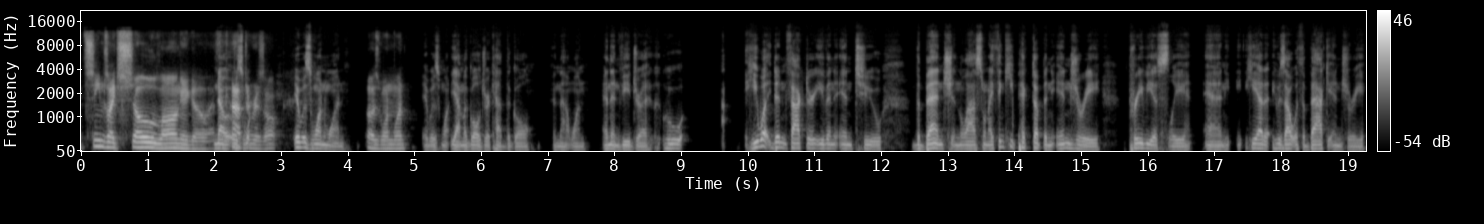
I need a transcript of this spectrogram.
It seems like so long ago. I no, it was the result. It was one one. Oh, it was one one. It was one. Yeah, McGoldrick had the goal in that one, and then Vydra, who he what didn't factor even into the bench in the last one. I think he picked up an injury previously, and he had a, he was out with a back injury.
